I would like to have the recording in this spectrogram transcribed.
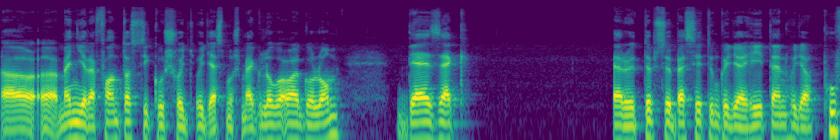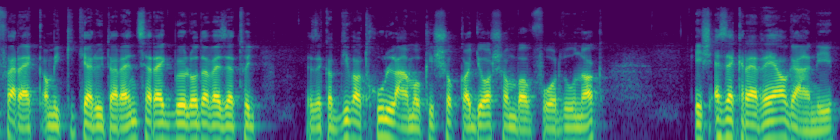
uh, mennyire fantasztikus, hogy, hogy ezt most meglovagolom, de ezek, erről többször beszéltünk ugye a héten, hogy a pufferek, ami kikerült a rendszerekből, oda vezet, hogy ezek a divat hullámok is sokkal gyorsabban fordulnak, és ezekre reagálni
